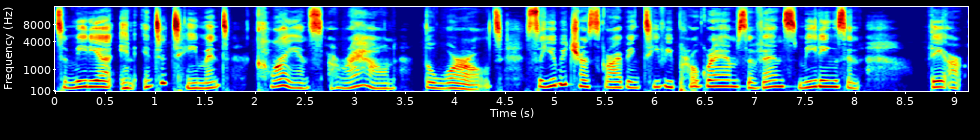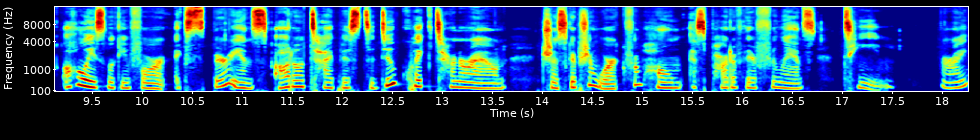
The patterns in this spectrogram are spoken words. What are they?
to media and entertainment clients around the world. So you'll be transcribing TV programs, events, meetings, and they are always looking for experienced audio typists to do quick turnaround transcription work from home as part of their freelance team. All right.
